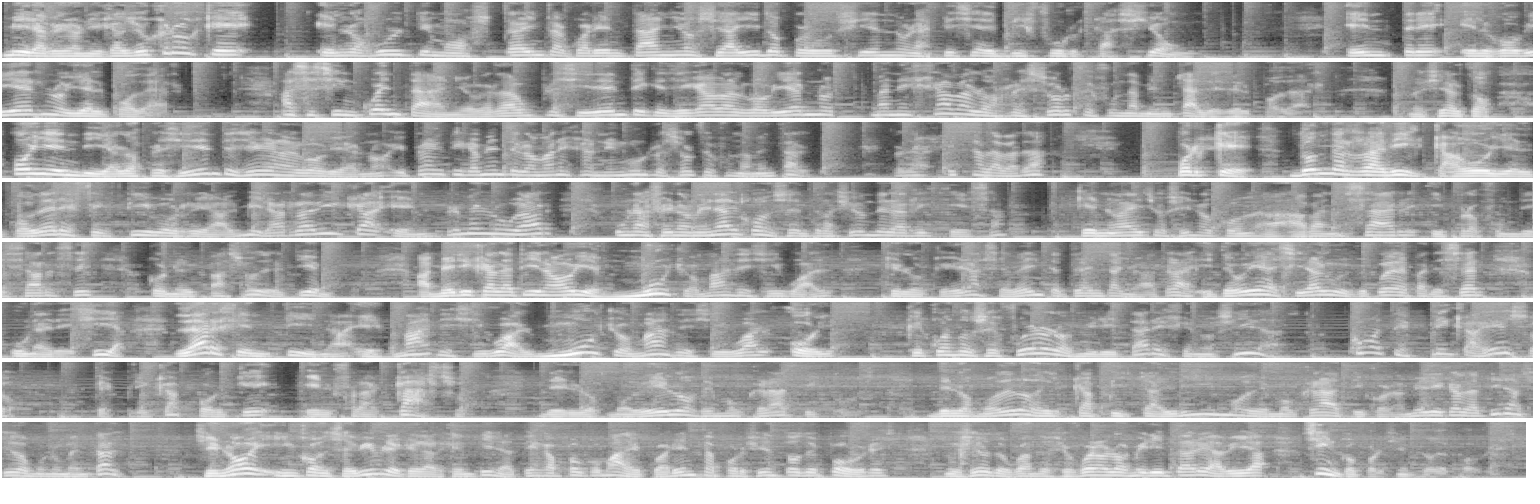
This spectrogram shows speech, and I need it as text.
Mira, Verónica, yo creo que en los últimos 30, 40 años se ha ido produciendo una especie de bifurcación entre el gobierno y el poder. Hace 50 años, ¿verdad? Un presidente que llegaba al gobierno manejaba los resortes fundamentales del poder ¿no es cierto? Hoy en día los presidentes llegan al gobierno y prácticamente no manejan ningún resorte fundamental. Esta es la verdad. ¿Por qué? ¿Dónde radica hoy el poder efectivo real? Mira, radica en, en primer lugar, una fenomenal concentración de la riqueza que no ha hecho sino avanzar y profundizarse con el paso del tiempo. América Latina hoy es mucho más desigual que lo que era hace 20, 30 años atrás. Y te voy a decir algo que puede parecer una herejía. La Argentina es más desigual, mucho más desigual hoy que cuando se fueron los militares genocidas. ¿Cómo te explicas eso? Te explicas por qué el fracaso de los modelos democráticos, de los modelos del capitalismo democrático en América Latina ha sido monumental. Si no, es inconcebible que la Argentina tenga poco más del 40% de pobres, ¿no es cierto? Cuando se fueron los militares había 5% de pobres.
